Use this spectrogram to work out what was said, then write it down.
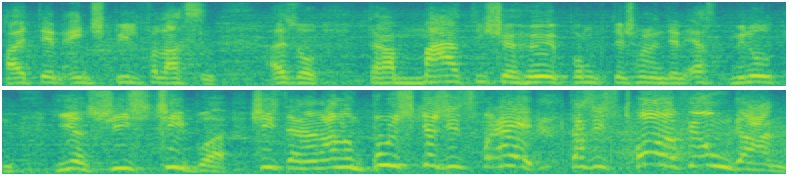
heute im Endspiel verlassen. Also dramatische Höhepunkte schon in den ersten Minuten. Hier schießt Cibor, schießt einen an und Buschka schießt frei. Das ist Tor für Ungarn.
